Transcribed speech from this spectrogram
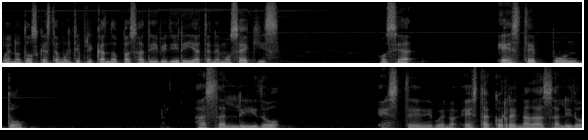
bueno, 2 que está multiplicando pasa a dividir y ya tenemos x. O sea, este punto ha salido, este, bueno, esta coordenada ha salido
